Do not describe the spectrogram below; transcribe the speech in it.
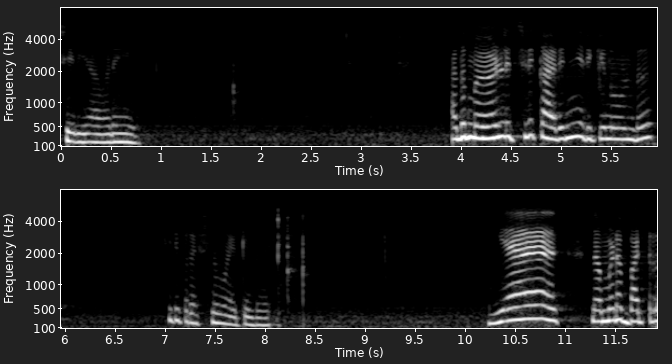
ശരിയാവണേ. അത് മേളിൽ ഇച്ചിരി കരിഞ്ഞിരിക്കണോണ്ട് ഇച്ചിരി പ്രശ്നമായിട്ടുണ്ട് യെസ് നമ്മുടെ ബട്ടർ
